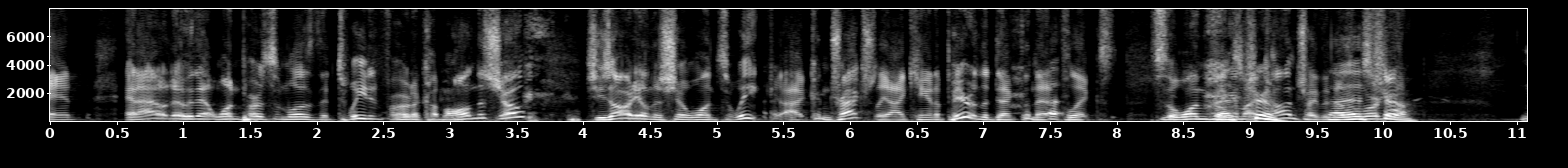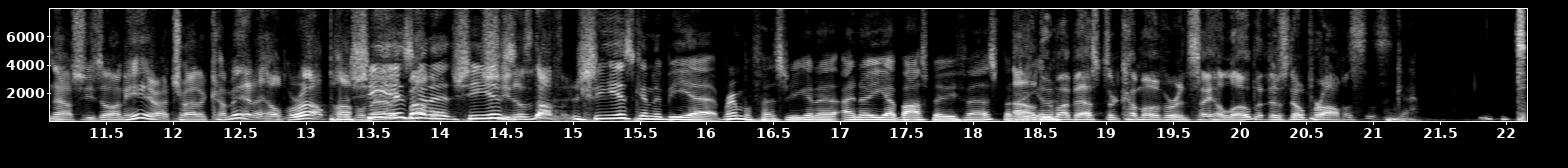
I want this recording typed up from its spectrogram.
And and I don't know who that one person was that tweeted for her to come on the show. She's already on the show once a week. I, contractually, I can't appear in the deck of uh, Netflix. It's the one thing That's in my true. contract that, That doesn't work true. out. Now she's on here. I try to come in and help her out. Pop she is gonna. She is. She does nothing. She is gonna be at Brimblefest. Are you gonna? I know you got Boss Baby Fest, but I'll do gonna, my best to come over and say hello, but there's no promises. Okay.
